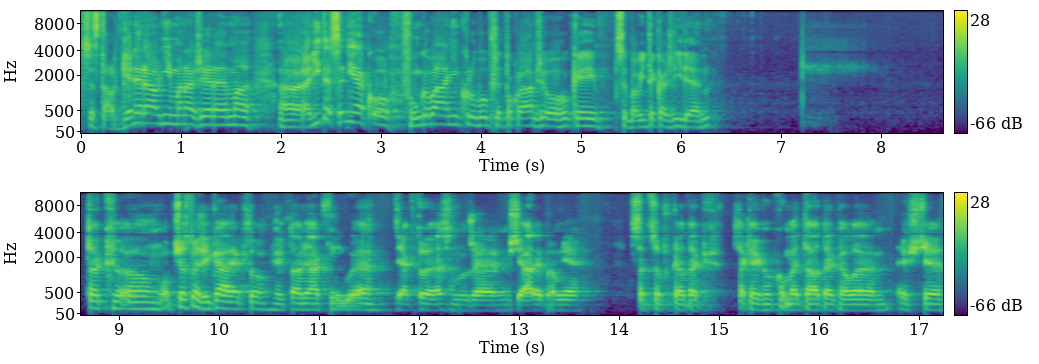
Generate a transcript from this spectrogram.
se stal generálním manažerem. Eh, Radíte se nějak o fungování klubu? Předpokládám, že o hokej se bavíte každý den. Tak um, občas mi říká, jak to, jak tam nějak funguje, jak to je. Samozřejmě Žďár je pro mě srdcovka, tak, tak jako kometa, tak ale ještě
